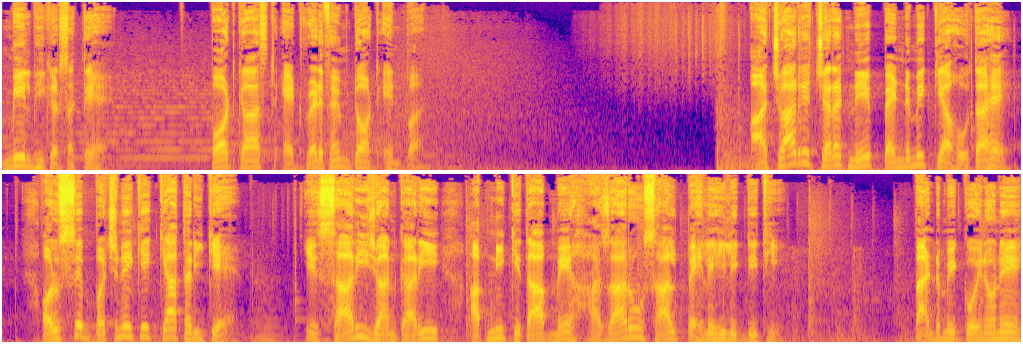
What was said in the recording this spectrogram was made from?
मेल भी कर सकते हैं। Podcast at red F M dot in पर। आचार्य चरक ने पेंडेमिक क्या होता है और उससे बचने के क्या तरीके हैं, ये सारी जानकारी अपनी किताब में हज़ारों साल पहले ही लिख दी थी। पैंडमिक को इन्होंने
